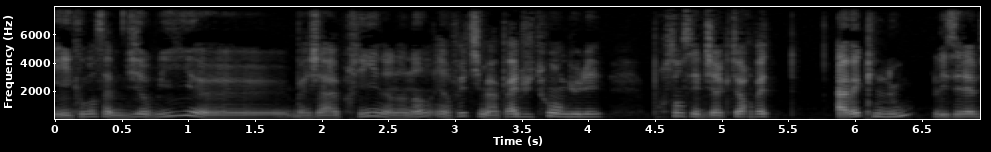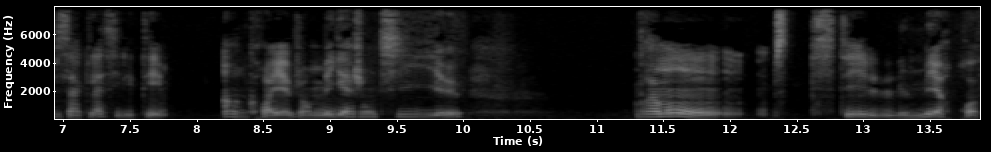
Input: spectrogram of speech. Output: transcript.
Et il commence à me dire, oui, bah, j'ai appris, nanana. Et en fait, il m'a pas du tout engueulé. Pourtant, c'est le directeur. En fait, avec nous, les élèves de sa classe, il était incroyable, genre méga gentil. Vraiment, c'était le meilleur prof.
